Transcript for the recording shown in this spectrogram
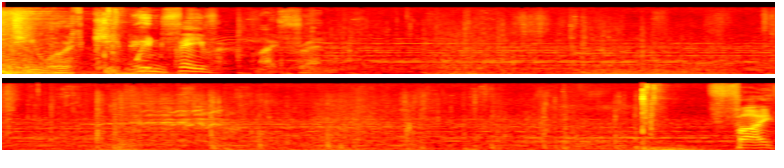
Plenty worth keeping. Win favor, my friend. Fight.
